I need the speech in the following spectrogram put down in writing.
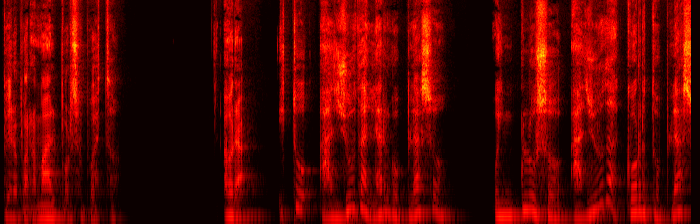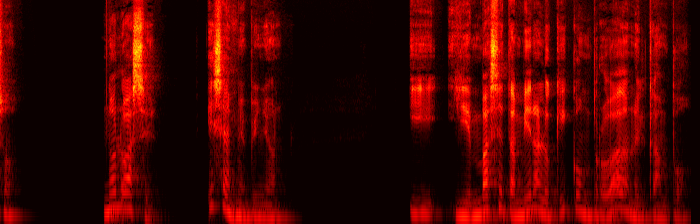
pero para mal, por supuesto. Ahora, ¿esto ayuda a largo plazo? ¿O incluso ayuda a corto plazo? No lo hace. Esa es mi opinión. Y, y, en base también a lo que he comprobado en el campo.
